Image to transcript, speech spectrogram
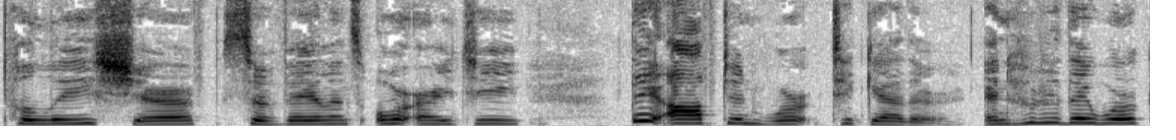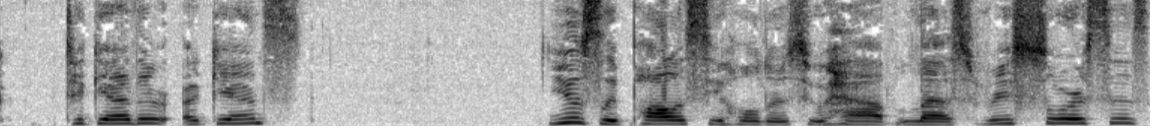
police, sheriff, surveillance, or AG, they often work together. And who do they work together against? Usually, policyholders who have less resources,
